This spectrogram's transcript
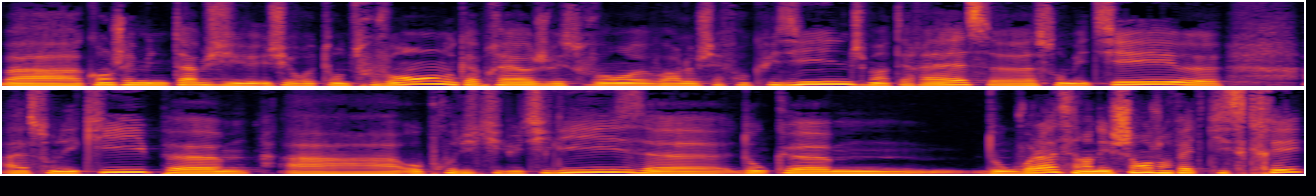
bah quand j'aime une table, j'y retourne souvent. Donc après, je vais souvent euh, voir le chef en cuisine, je m'intéresse euh, à son métier, euh, à son équipe, à, aux produits qu'il utilise. Donc donc voilà, c'est un échange en fait qui se crée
